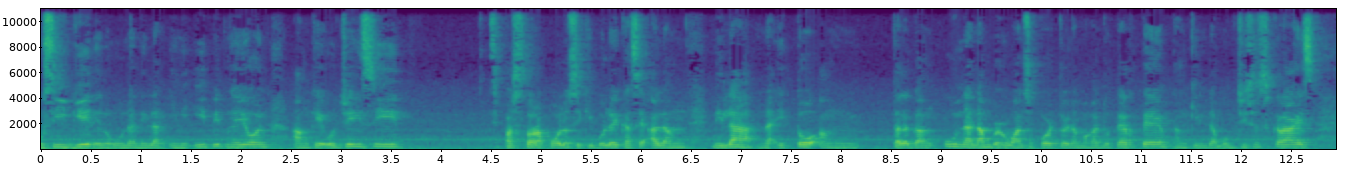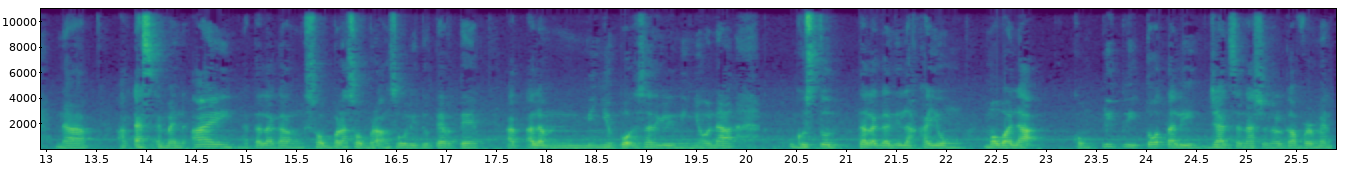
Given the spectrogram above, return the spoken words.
usigin, inuuna nilang iniipit ngayon ang KOJC, si Pastor Apollo Sikibuloy kasi alam nila na ito ang talagang una, number one supporter ng mga Duterte, ang Kingdom of Jesus Christ, na ang SMNI, na talagang sobra-sobra ang solid Duterte. At alam ninyo po sa sarili ninyo na gusto talaga nila kayong mawala completely, totally dyan sa national government.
